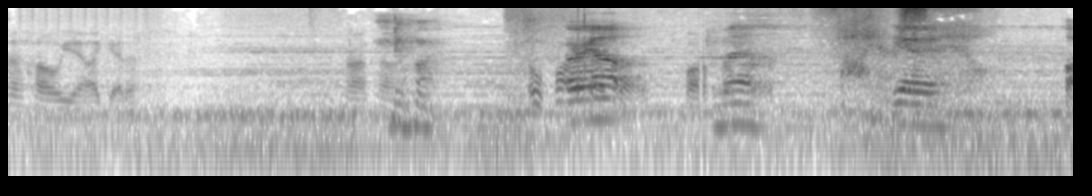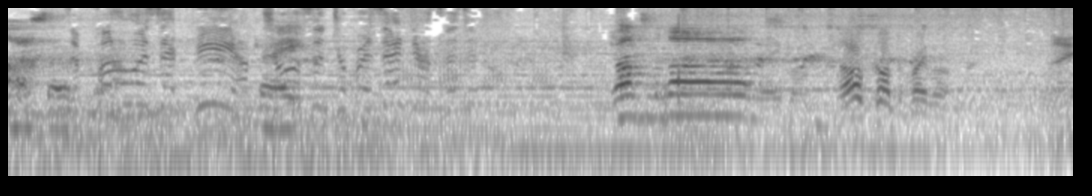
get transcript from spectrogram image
oh yeah, I get it. Right, oh, fire Hurry up. first. Fire Man. first. yeah. Fire cell. The powers that be have Great. chosen to present us as an Run to the boat. Oh god, the robot. I,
